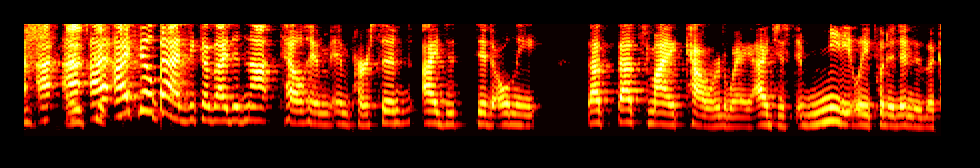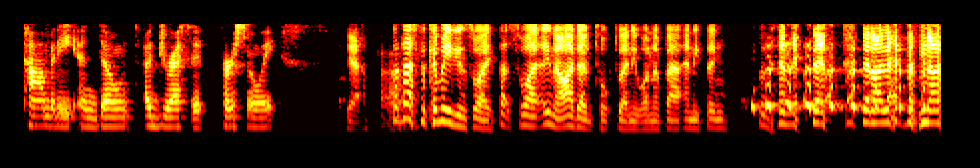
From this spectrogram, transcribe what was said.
I, I, I, I feel bad because I did not tell him in person. I just did only that. That's my coward way. I just immediately put it into the comedy and don't address it personally. Yeah, Um, but that's the comedian's way. That's why you know I don't talk to anyone about anything. But then, then, then I let them know.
